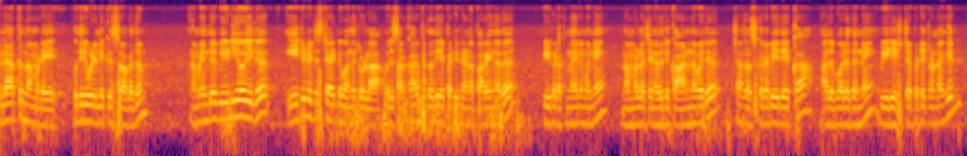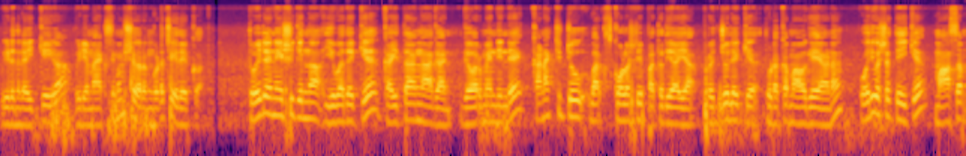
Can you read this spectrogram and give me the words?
എല്ലാവർക്കും നമ്മുടെ പുതിയ വീഡിയോയിലേക്ക് സ്വാഗതം. നമ്മൾ ഇന്നത്തെ വീഡിയോയിൽ ഏറ്റവും ലേറ്റസ്റ്റ് ആയിട്ട് വന്നിട്ടുള്ള ഒരു സർക്കാർ പദ്ധതിയെ പറ്റിയിട്ടാണ് പറയുന്നത്. വീഡിയോ കിടക്കുന്നതിന് മുന്നേ നമ്മളുടെ ചാനൽ കാണുന്നവർ ചാനൽ സബ്സ്ക്രൈബ് ചെയ്തേക്കുക. അതുപോലെ തന്നെ വീഡിയോ ഇഷ്ടപ്പെട്ടിട്ടുണ്ടെങ്കിൽ വീഡിയോ ഒന്ന് ലൈക്ക് ചെയ്യുക. വീഡിയോ മാക്സിമം ഷെയറും കൂടെ ചെയ്തേക്കുക. തൊഴിലന്വേഷിക്കുന്ന യുവതയ്ക്ക് കൈത്താങ്ങാകാൻ ഗവൺമെന്റിന്റെ കണക്ട് ടു വർക്ക് സ്കോളർഷിപ്പ് പദ്ധതിയായ പ്രജ്വലയ്ക്ക് തുടക്കമാവുകയാണ്. ഒരു വർഷത്തേക്ക് മാസം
